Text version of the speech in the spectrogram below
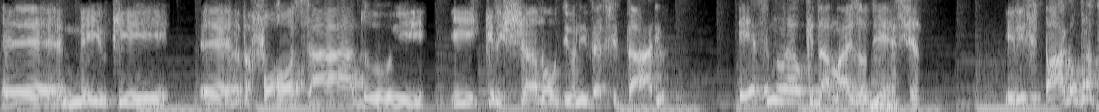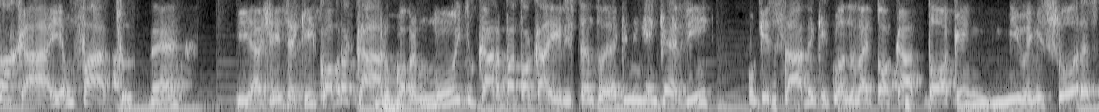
é, meio que é, forrosado e, e que eles chamam de universitário, esse não é o que dá mais audiência. Eles pagam para tocar, e é um fato, né? E a gente aqui cobra caro, cobra muito caro para tocar eles. Tanto é que ninguém quer vir, porque sabe que quando vai tocar, toca em mil emissoras.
